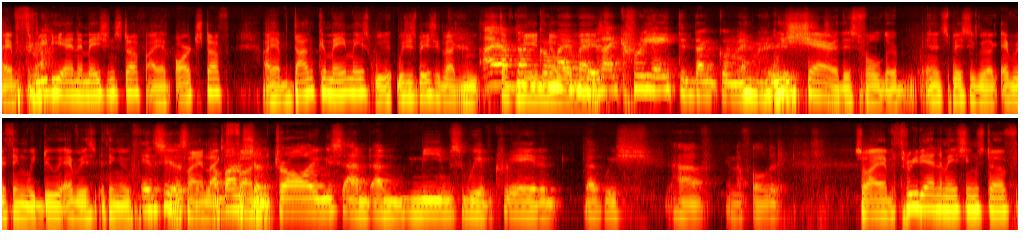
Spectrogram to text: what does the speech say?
I have 3D animation stuff. I have art stuff. I have Danko Memes, which is basically like I stuff have me and Danko Noah Memes. I created Danko Memes. We share this folder, and it's basically like everything we do, everything we, It's just find like a bunch fun. of drawings and, and memes we've created that we sh- have in a folder. So I have 3D animation stuff,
